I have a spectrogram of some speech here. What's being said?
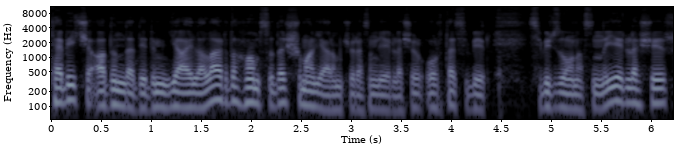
Təbii ki, adını da dedim, yaylalardır. Hamısı da şimal yarımkürəsində yerləşir. Orta Sibir, Sibir zonasında yerləşir.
